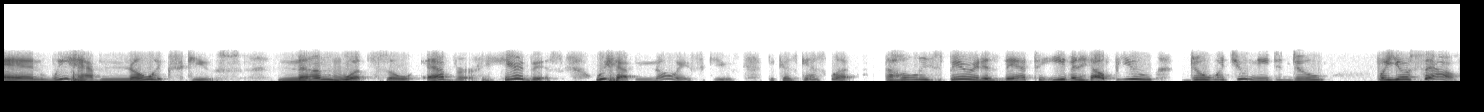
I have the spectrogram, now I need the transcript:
And we have no excuse, none whatsoever. Hear this. We have no excuse because guess what? The Holy Spirit is there to even help you do what you need to do for yourself.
